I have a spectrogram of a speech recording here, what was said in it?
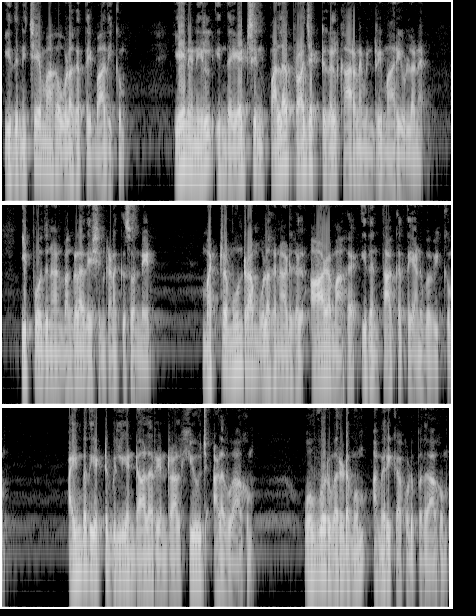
இது நிச்சயமாக உலகத்தை பாதிக்கும். ஏனெனில் இந்த எட்ஸின் பல ப்ராஜெக்டுகள் காரணமின்றி மாறியுள்ளன. இப்போது நான் பங்களாதேஷின் கணக்கு சொன்னேன். மற்ற மூன்றாம் உலக நாடுகள் ஆழமாக இதன் தாக்கத்தை அனுபவிக்கும். ஐம்பது எட்டு பில்லியன் டாலர் என்றால் ஹியூஜ் அளவு ஆகும். ஒவ்வொரு வருடமும் அமெரிக்கா கொடுப்பது ஆகும்.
